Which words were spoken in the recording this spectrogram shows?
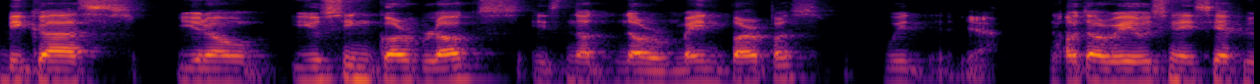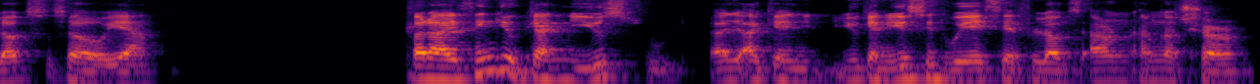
because you know using core blocks is not our main purpose. With yeah, not are we using ACF blocks. So yeah, but I think you can use I, I can you can use it with ACF blocks. I'm I'm not sure.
